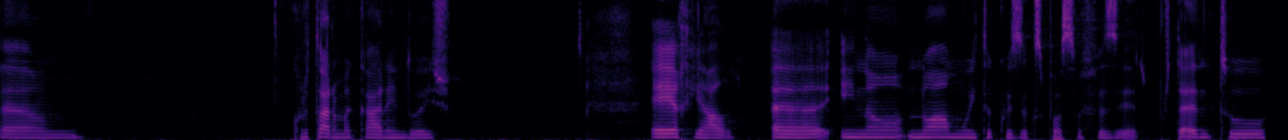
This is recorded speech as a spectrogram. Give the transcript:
um, cortar uma cara em dois. É real, Uh, e não, não há muita coisa que se possa fazer. Portanto,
